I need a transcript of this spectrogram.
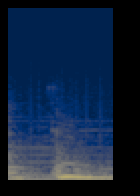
Mm-hmm.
